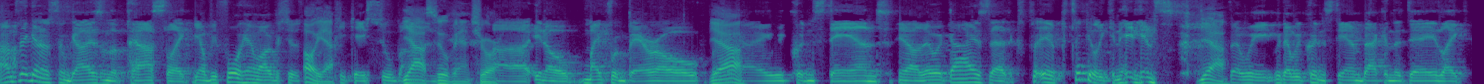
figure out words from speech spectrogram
I'm thinking of some guys in the past, like you know, before him, obviously, it was oh yeah, PK Subban. Yeah, Subban, sure. Uh, you know, Mike Ribeiro. Yeah, we couldn't stand. You know, there were guys that, particularly Canadians. Yeah, that we that we couldn't stand back in the day. Like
